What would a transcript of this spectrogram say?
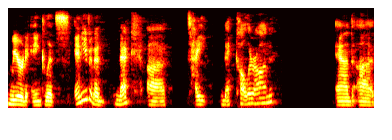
weird anklets and even a neck uh, tight neck collar on, and uh,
